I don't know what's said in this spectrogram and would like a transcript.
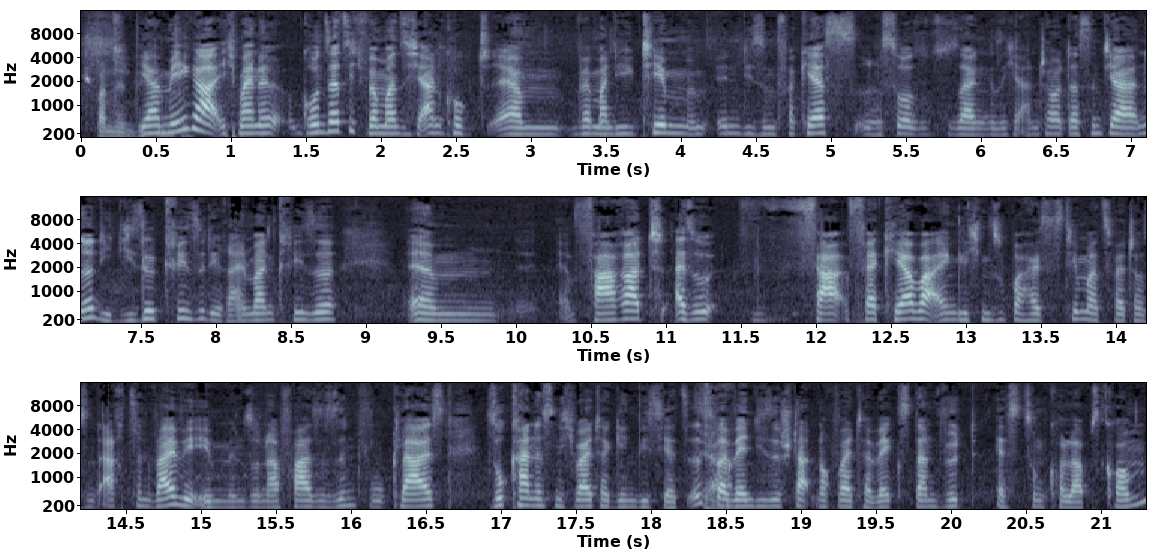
spannende Entwicklung Ja, mega. Ich meine, grundsätzlich, wenn man sich anguckt, ähm, wenn man die Themen in diesem Verkehrsressort sozusagen sich anschaut, das sind ja ne, die Dieselkrise, die Rheinbahnkrise, ähm, Fahrrad, also Ver Verkehr war eigentlich ein super heißes Thema 2018, weil wir eben in so einer Phase sind, wo klar ist, so kann es nicht weitergehen, wie es jetzt ist, Ja. weil wenn diese Stadt noch weiter wächst, dann wird es zum Kollaps kommen.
